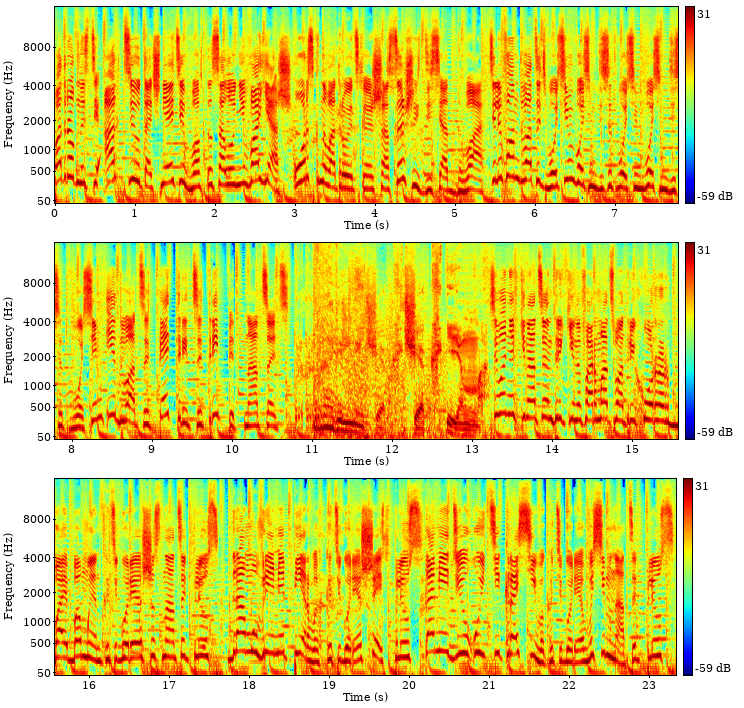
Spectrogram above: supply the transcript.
Подробности акции уточняйте в автосалоне «Вояж». Орск, Новотроицкое шоссе 62. Телефон 28 88 88 и 25 33 15. Правильный чек. Чек-ин. Сегодня в киноцентре киноформат «Смотри хоррор» Байба Мэн категория 16+, драму «Время первых» категория 6+, комедию «Уйти красиво» категория 18+,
